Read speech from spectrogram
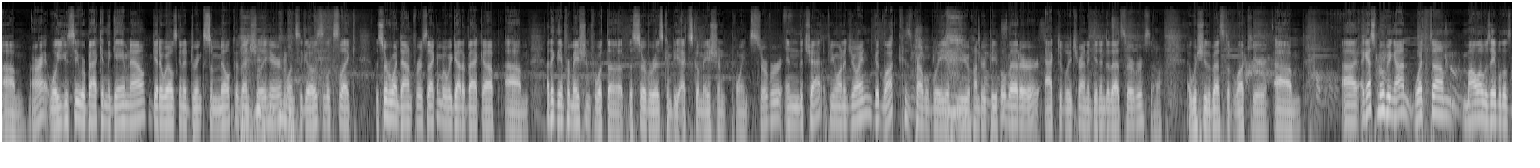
Um, all right. Well, you can see we're back in the game now. Get a Whale's going to drink some milk eventually here once it goes. It looks like the server went down for a second, but we got it back up. Um, I think the information for what the, the server is can be exclamation point server in the chat if you want to join. Good luck. There's probably a few hundred people that are actively trying to get into that server. So I wish you the best of luck here. Um, uh, I guess moving on, what um, Mala was able to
